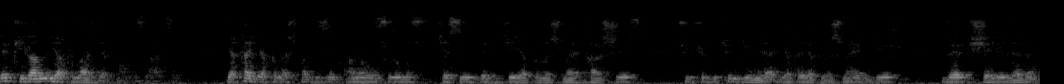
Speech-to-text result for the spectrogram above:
Ve planlı yapılar yapmamız lazım. Yatay yapılaşma bizim ana unsurumuz. Kesinlikle dikey yapılaşmaya karşıyız. Çünkü bütün dünya yatay yapılaşmaya gidiyor ve şehirlerin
